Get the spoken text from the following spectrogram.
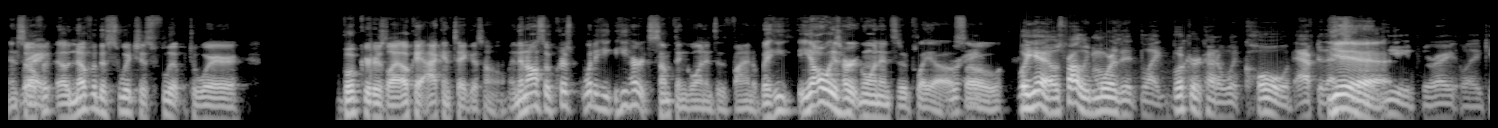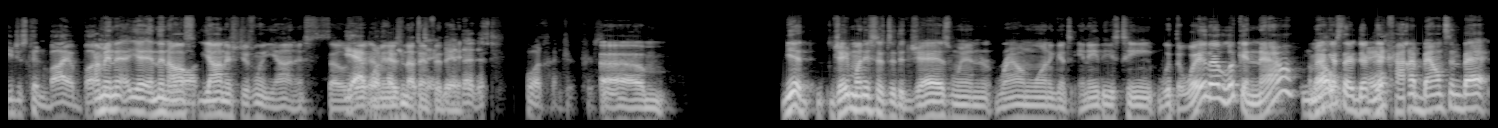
And so Right. it- enough of the switch is flipped to where Booker is like, okay, I can take us home. And then also Chris, what did he he hurt something going into the final, but he he always hurt going into the playoffs. Right. So Well, yeah, it was probably more that like Booker kind of went cold after that. Yeah. lead, right. Like he just couldn't buy a bucket. I mean, uh, yeah, and then also. Giannis just went Giannis. So yeah, I mean, there's nothing 100%. for Yeah, that. that is one hundred percent. Um, yeah, Jay Money says, "Did the Jazz win round one against any of these teams? With the way they're looking now, I mean, I guess they're they're, they're kind of bouncing back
